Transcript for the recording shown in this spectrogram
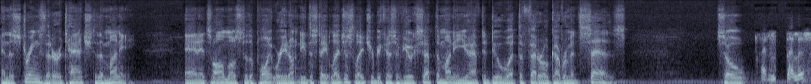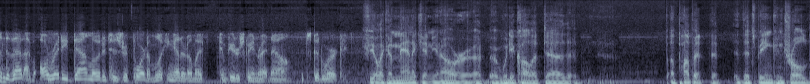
and the strings that are attached to the money. And it's almost to the point where you don't need the state legislature because if you accept the money, you have to do what the federal government says. So I, I listened to that. I've already downloaded his report. I'm looking at it on my computer screen right now. It's good work. feel like a mannequin, you know, or, a, or what do you call it? Uh, a puppet that that's being controlled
